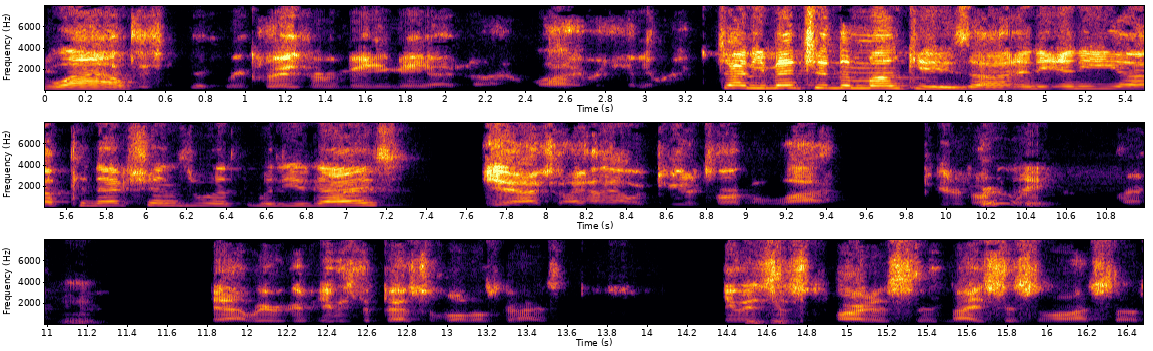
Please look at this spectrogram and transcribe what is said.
Wow, This chick went crazy for meeting me. I don't know why, but anyway. John, you mentioned the Monkees. Uh, any any uh, connections with with you guys? Yeah, actually, I hung out with Peter Tork a lot. Peter Tork. Really? Yeah, we were good. He was the best of all those guys. He was the smartest, the nicest, and all that stuff.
